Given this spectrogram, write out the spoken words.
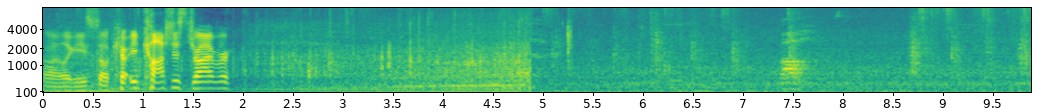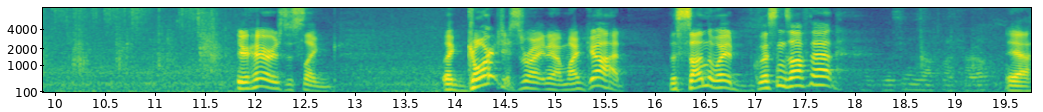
Oh, look, he's so ca cautious driver. Your hair is just like, like gorgeous right now. My God, the sun, the way it glistens off that. Yeah.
